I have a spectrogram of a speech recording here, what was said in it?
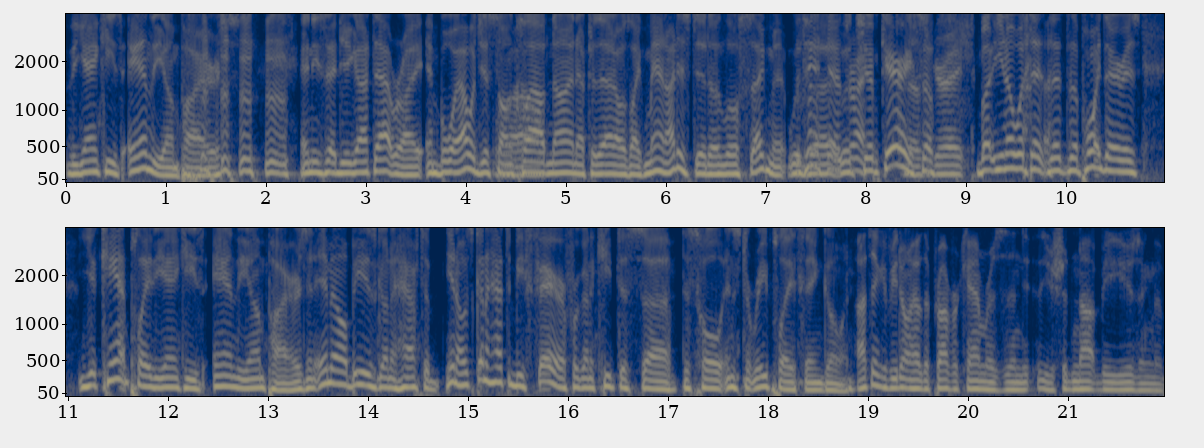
the Yankees and the umpires. and he said, you got that right. And boy, I was just on cloud nine after that. I was like, man, I just did a little segment with, uh, Yeah, that's with right. Chip Caray. That's so great. But you know what? The, the, the point there is you can't play the Yankees and the umpires. And MLB is going to have to, you know, it's going to have to be fair if we're going to keep this uh, this whole instant replay thing going. I think if you don't have the proper cameras, then you should not be using the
